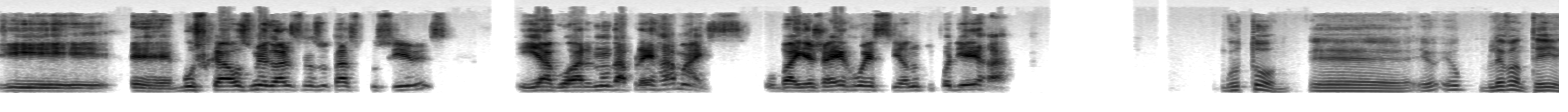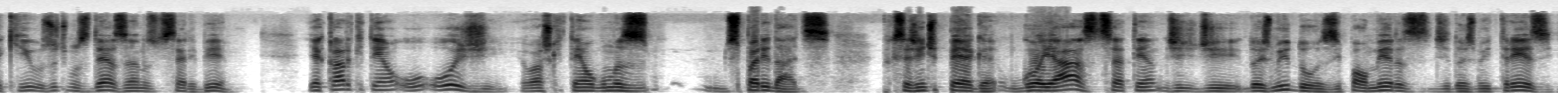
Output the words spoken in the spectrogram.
De é, buscar os melhores resultados possíveis. E agora não dá para errar mais. O Bahia já errou esse ano que podia errar. Guto, é, eu, eu, levantei aqui os últimos 10 anos de Série B, e é claro que tem hoje, eu acho que tem algumas disparidades. Porque se a gente pega Goiás de, de 2012 e Palmeiras de 2013,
